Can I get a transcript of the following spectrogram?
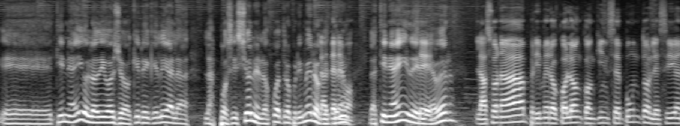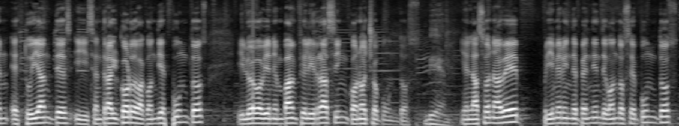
Eh, ¿Tiene ahí o lo digo yo? ¿Quiere que lea la- las posiciones, los cuatro primeros? La que tenemos. ¿Las tiene ahí? Dele, Sí. a ver. La zona A, primero Colón con 15 puntos, le siguen Estudiantes y Central Córdoba con 10 puntos y luego vienen Banfield y Racing con 8 puntos. Bien. Y en la zona B, primero Independiente con 12 puntos,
